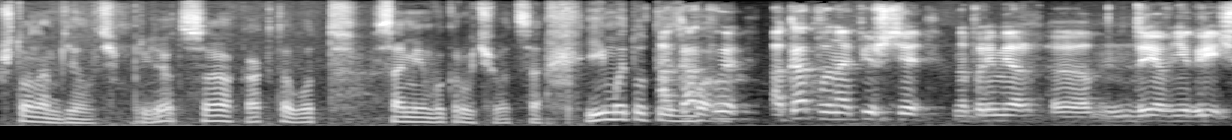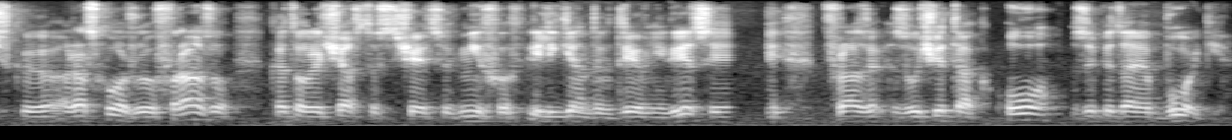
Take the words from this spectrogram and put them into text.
что нам делать? Придется как-то вот самим выкручиваться. И мы тут... А, изба... как, вы, а как вы напишете, например, э, древнегреческую расхожую фразу, которая часто встречается в мифах и легендах Древней Греции? Фраза звучит так «О, запятая, боги».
